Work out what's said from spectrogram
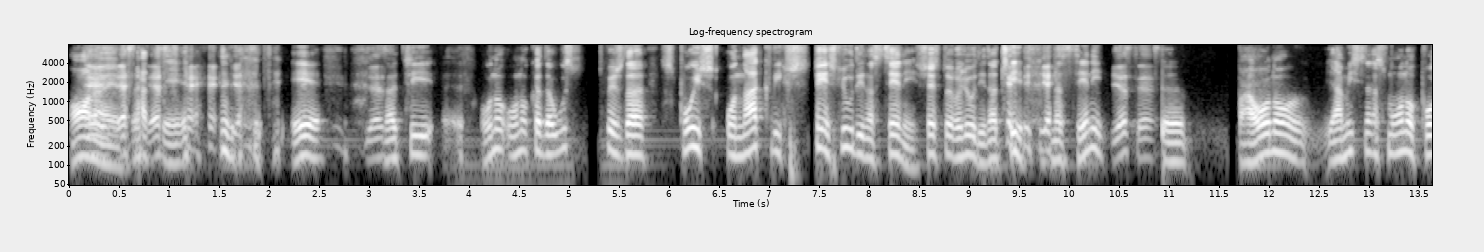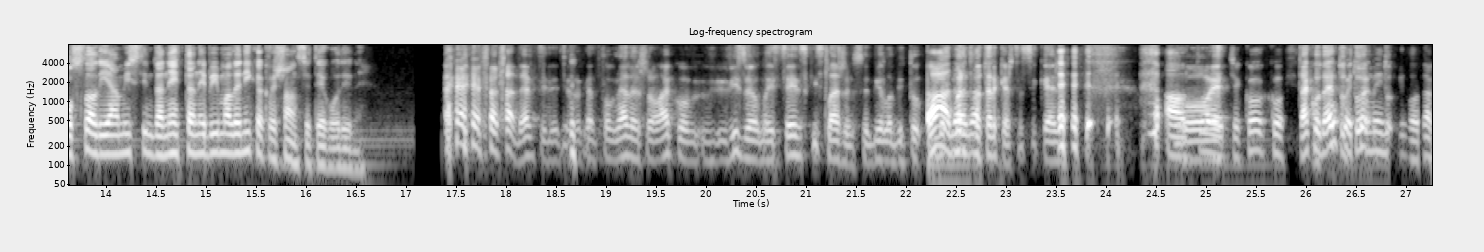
Ona e, je, jest, brate. Jest, e, jest. znači, ono, ono kada uspeš da spojiš onakvih šest ljudi na sceni, šestoro ljudi, znači yes. na sceni, yes, yes. pa ono, ja mislim da smo ono poslali, ja mislim da Neta ne bi imale nikakve šanse te godine. pa da, definitivno, kad pogledaš ovako vizualno i scenski, slažem se, bilo bi tu da, da, da. trka, što se kaže. A to je, če, koliko, tako da, eto, to, to je... Meni, to... bilo, da,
